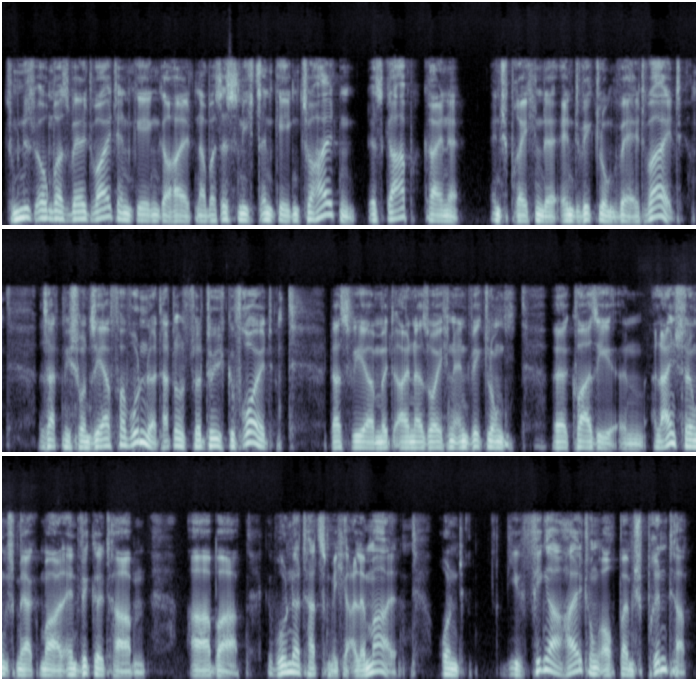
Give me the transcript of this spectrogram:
Zumindest irgendwas weltweit entgegengehalten, aber es ist nichts entgegenzuhalten. Es gab keine entsprechende Entwicklung weltweit. Das hat mich schon sehr verwundert, hat uns natürlich gefreut, dass wir mit einer solchen Entwicklung äh, quasi ein Alleinstellungsmerkmal entwickelt haben. Aber gewundert hat's mich allemal. Und die Fingerhaltung auch beim Sprinter.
